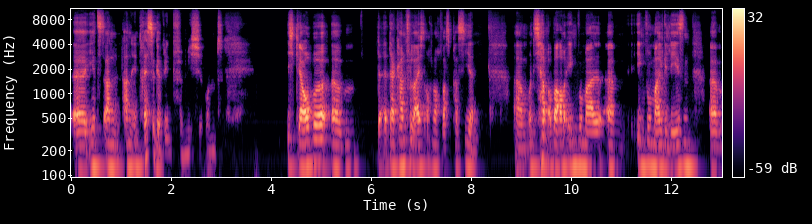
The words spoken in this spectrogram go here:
äh, jetzt an, an Interesse gewinnt für mich und ich glaube, ähm, da, da kann vielleicht auch noch was passieren. Ähm, und ich habe aber auch irgendwo mal, ähm, irgendwo mal gelesen, ähm,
